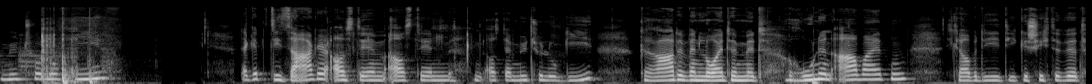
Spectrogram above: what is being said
Mythologie. Da gibt es die Sage aus, dem, aus, den, aus der Mythologie, gerade wenn Leute mit Runen arbeiten. Ich glaube, die, die Geschichte wird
